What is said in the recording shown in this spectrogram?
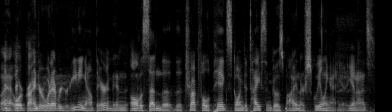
uh, or grinder or whatever you're eating out there, and then all of a sudden the the truck full of pigs going to Tyson goes by and they're squealing at you. You know, it's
